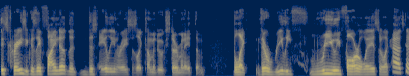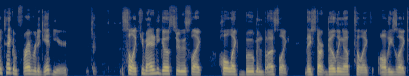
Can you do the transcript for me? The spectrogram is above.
it's crazy because they find out that this alien race is like coming to exterminate them but like they're really really far away so like ah it's gonna take them forever to get here so like humanity goes through this like whole like boom and bust like they start building up to like all these like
